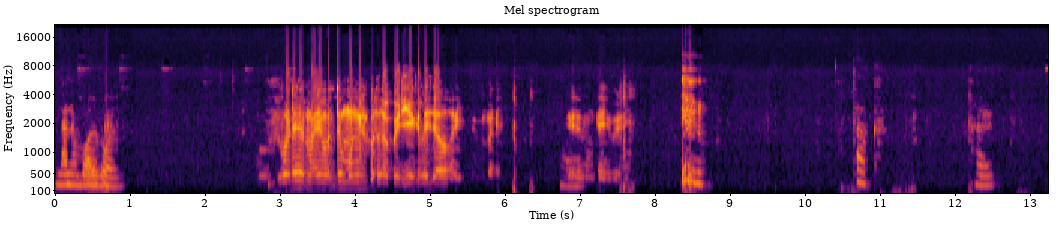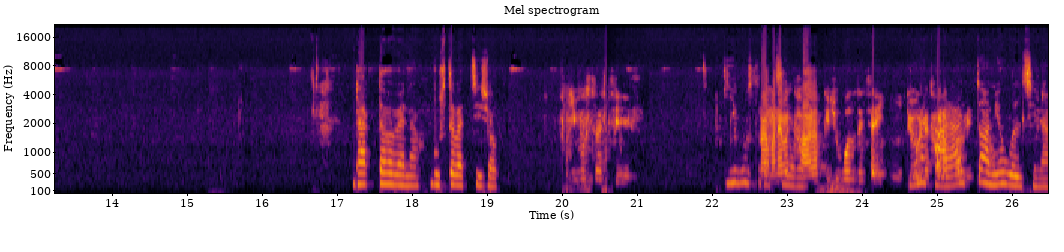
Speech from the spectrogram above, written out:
না না বল বল। করে মাঝে মধ্যে মনের কথা বেরিয়ে গেলে যাওয়া হয়। মানে এরকম টাইপেরই থাক। আর ঢাকতে হবে না বুঝতে পারছি সব। কি বুঝতে পারছিস? কি বুঝতে না মানে পারছি আমি খারাপ কিছু বলতে চাইনি। না খারাপ খারাপ তো আমিও বলছি না।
